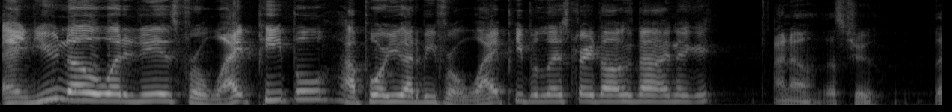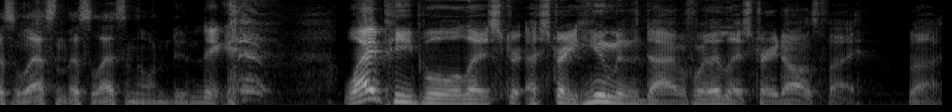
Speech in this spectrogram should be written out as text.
and you know what it is for white people. How poor you got to be for white people to let stray dogs die, nigga. I know that's true. That's the last. That's the last thing they want to do. Nigga, white people let stray, uh, stray humans die before they let stray dogs fight. Die.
